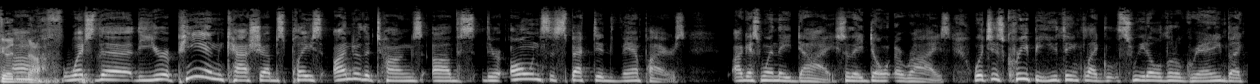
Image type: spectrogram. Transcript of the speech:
Good Uh, enough. Which the the European Kashubs place under the tongues of their own suspected vampires. I guess when they die, so they don't arise, which is creepy. You think like sweet old little granny, but like,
